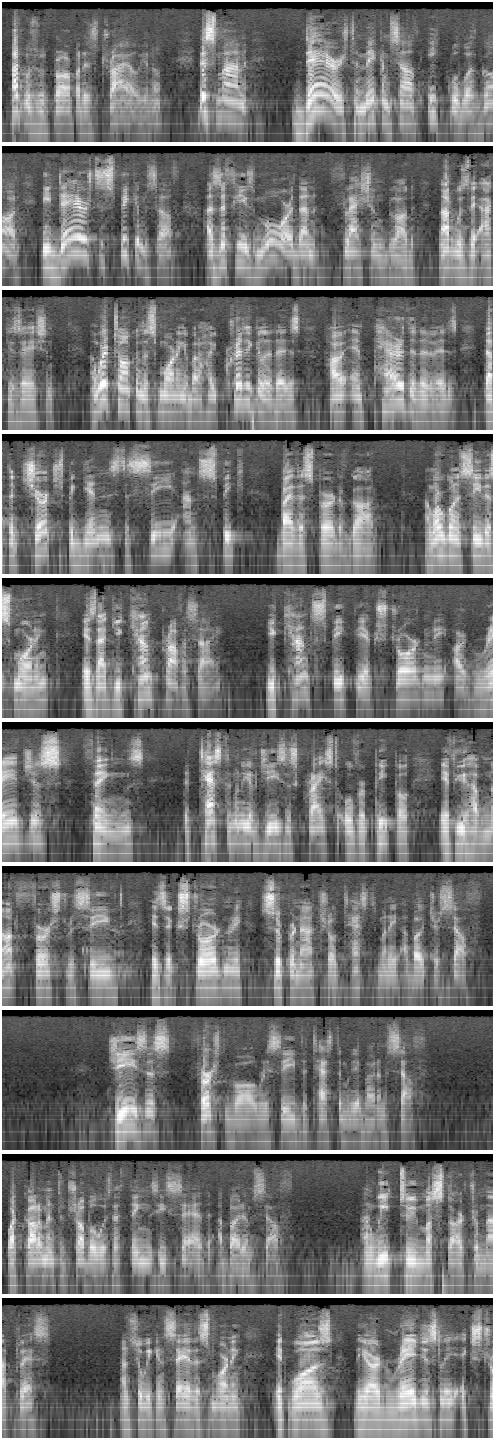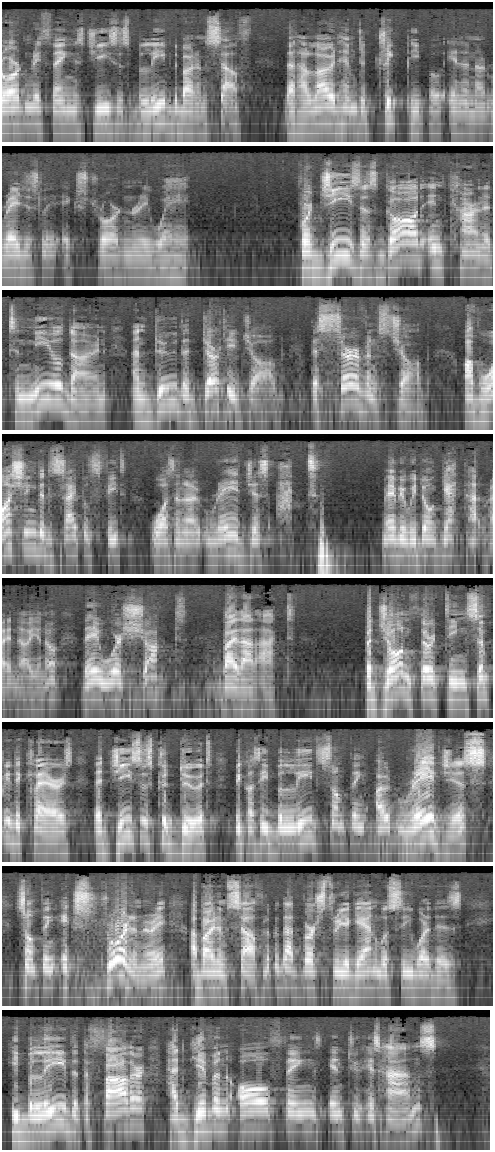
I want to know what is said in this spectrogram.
That was was brought up at his trial, you know. This man dares to make himself equal with God. He dares to speak himself as if he's more than flesh and blood. That was the accusation. And we're talking this morning about how critical it is, how imperative it is that the church begins to see and speak by the Spirit of God. And what we're going to see this morning is that you can't prophesy, you can't speak the extraordinary, outrageous things the testimony of Jesus Christ over people if you have not first received his extraordinary supernatural testimony about yourself. Jesus, first of all, received the testimony about himself. What got him into trouble was the things he said about himself. And we too must start from that place. And so we can say this morning it was the outrageously extraordinary things Jesus believed about himself that allowed him to treat people in an outrageously extraordinary way. For Jesus, God incarnate, to kneel down and do the dirty job, the servant's job of washing the disciples' feet was an outrageous act. Maybe we don't get that right now, you know. They were shocked by that act. But John 13 simply declares that Jesus could do it because he believed something outrageous, something extraordinary about himself. Look at that verse 3 again, we'll see what it is. He believed that the Father had given all things into his hands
